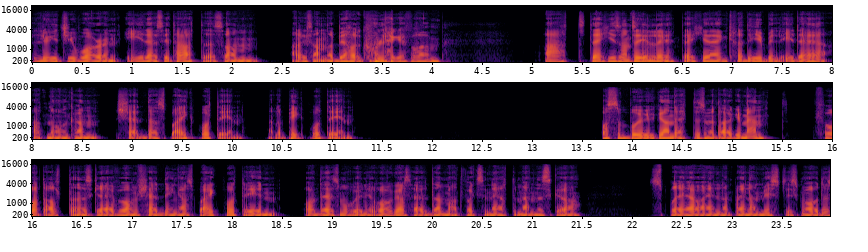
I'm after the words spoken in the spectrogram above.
Luigi Warren, i det sitatet som Alexander Bjørgo legger fram, at det er ikke sannsynlig, det er ikke en kredibel idé at noen kan shedde spike-protein, eller piggprotein. Og så bruker han dette som et argument for at alt han har skrevet om shedding av spike-protein, og det som Rune Rogers hevder med at vaksinerte mennesker sprer på en eller annen mystisk måte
